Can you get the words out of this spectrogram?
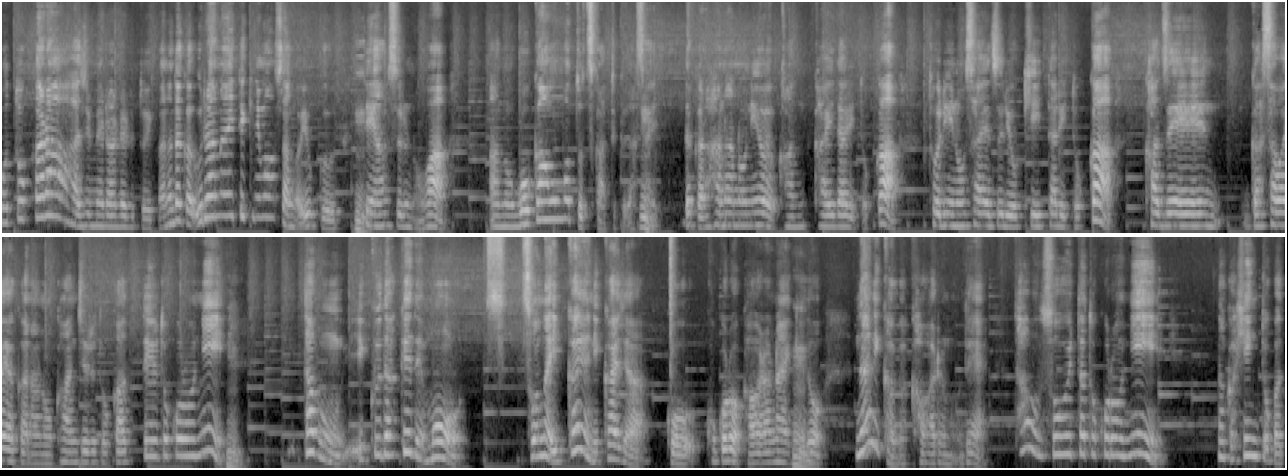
ことから始められるといいかな。だから占い的に真央さんがよく提案するのは、あの五感をもっと使ってください、うん。だから花の匂いを嗅いだりとか鳥のさえずりを聞いたりとか風が爽やかなのを感じるとかっていうところに、うん。多分行くだけでもそんな1回や2回じゃこう心は変わらないけど、何かが変わるので多分そういったところになんかヒントが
